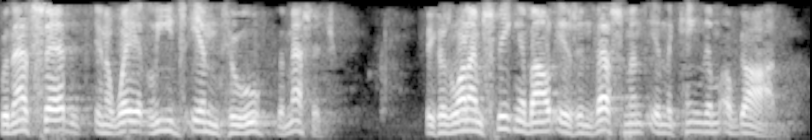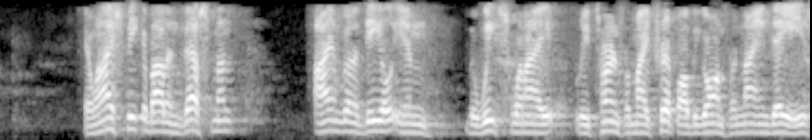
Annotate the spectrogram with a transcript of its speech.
with that said, in a way it leads into the message. Because what I'm speaking about is investment in the kingdom of God. And when I speak about investment, I am going to deal in the weeks when I return from my trip. I'll be gone for nine days.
